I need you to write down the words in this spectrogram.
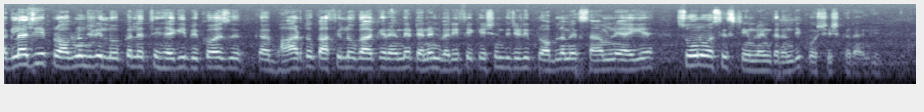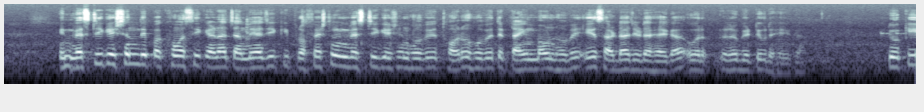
ਅਗਲਾ ਜੀ ਇੱਕ ਪ੍ਰੋਬਲਮ ਜਿਹੜੀ ਲੋਕਲ ਇੱਥੇ ਹੈਗੀ ਬਿਕੋਜ਼ ਬਾਹਰ ਤੋਂ ਕਾਫੀ ਲੋਕ ਆ ਕੇ ਰਹਿੰਦੇ ਟੈਨੈਂਟ ਵੈਰੀਫਿਕੇਸ਼ਨ ਦੀ ਜਿਹੜੀ ਪ੍ਰੋਬਲਮ ਇੱਕ ਸਾਹਮਣੇ ਆਈ ਹੈ ਸੋ ਉਹਨੂੰ ਅਸੀਂ ਸਟ੍ਰੀਮਲਾਈਨ ਕਰਨ ਦੀ ਕੋਸ਼ਿਸ਼ ਕਰਾਂਗੇ। ਇਨਵੈਸਟੀਗੇਸ਼ਨ ਦੇ ਪੱਖੋਂ ਅਸੀਂ ਕਹਿਣਾ ਚਾਹੁੰਦੇ ਹਾਂ ਜੀ ਕਿ ਪ੍ਰੋਫੈਸ਼ਨਲ ਇਨਵੈਸਟੀਗੇਸ਼ਨ ਹੋਵੇ ਥੋਰੋ ਹੋਵੇ ਤੇ ਟਾਈਮ ਬਾਉਂਡ ਹੋਵੇ, ਇਹ ਸਾਡਾ ਜਿਹੜਾ ਹੈਗਾ ਉਹ ਪ੍ਰੈਰੋਗੇਟਿਵ ਰਹੇਗਾ। ਕਿਉਂਕਿ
